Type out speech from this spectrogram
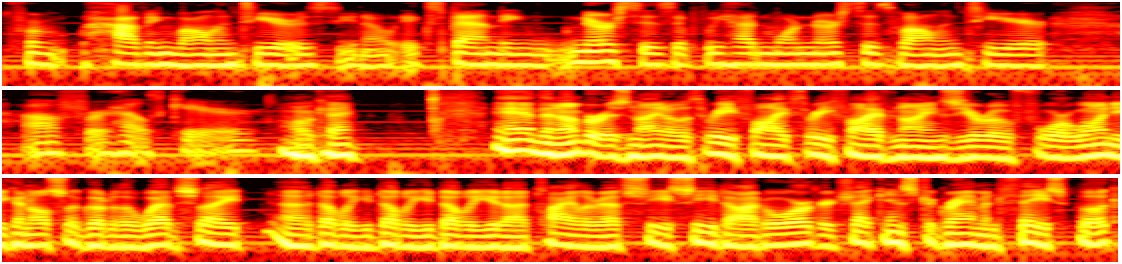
from having volunteers. You know, expanding nurses if we had more nurses volunteer uh, for healthcare. Okay. And the number is 903 535 9041. You can also go to the website, uh, www.tylerfcc.org, or check Instagram and Facebook.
